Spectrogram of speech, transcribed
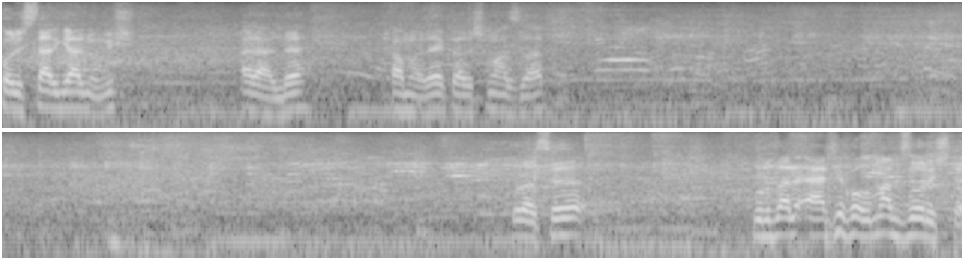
Polisler gelmemiş. Herhalde kameraya karışmazlar. Burası buradan erkek olmak zor işte.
